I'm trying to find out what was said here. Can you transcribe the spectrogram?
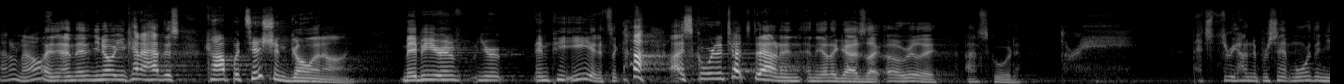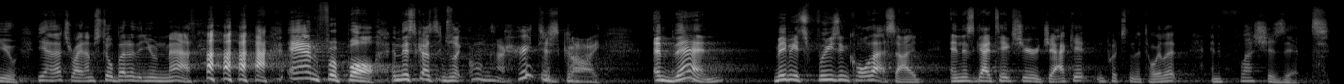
I don't know. And, and then, you know, you kind of have this competition going on. Maybe you're in, you're in PE and it's like, ha, I scored a touchdown. And, and the other guy's like, oh, really? I've scored three. That's 300% more than you. Yeah, that's right. I'm still better than you in math and football. And this guy's like, oh man, I hate this guy. And then maybe it's freezing cold outside, and this guy takes your jacket and puts it in the toilet and flushes it.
